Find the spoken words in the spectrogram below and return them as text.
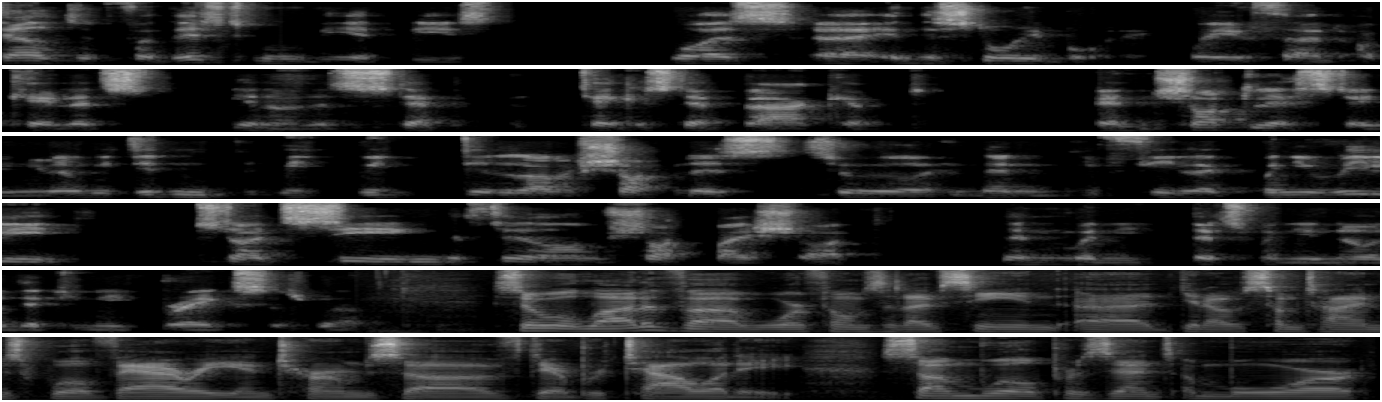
felt it for this movie at least was uh, in the storyboarding where you thought okay let's you know let's step take a step back and and shot listing. You know, we didn't we, we did a lot of shot lists too, and then you feel like when you really start seeing the film shot by shot, then when you, that's when you know that you need breaks as well. So a lot of uh, war films that I've seen, uh, you know, sometimes will vary in terms of their brutality. Some will present a more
